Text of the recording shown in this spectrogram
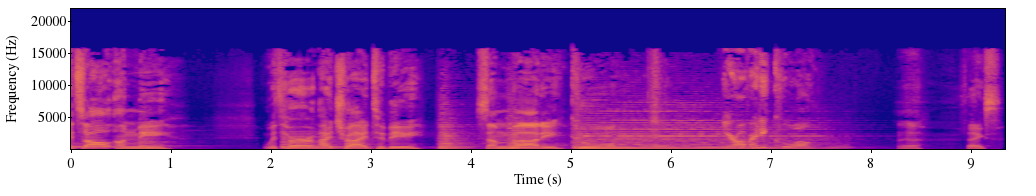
It's all on me. With her, I tried to be somebody cool. You're already cool. Uh, thanks.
